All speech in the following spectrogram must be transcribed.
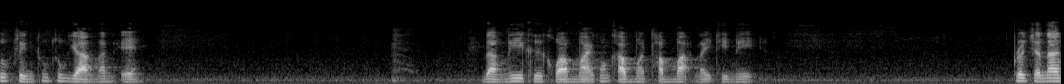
ทุกๆสิ่งทุกๆอย่างนั่นเอง ดังนี้คือความหมายของคำว่าธรรมะในที่นี้ เพราะฉะนั้น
